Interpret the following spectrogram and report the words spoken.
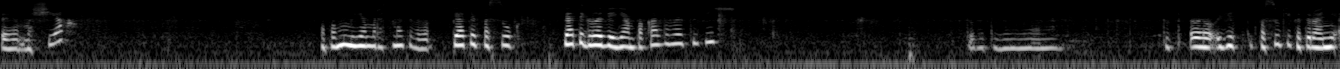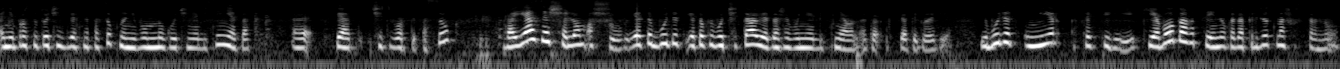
э, Машех. А, по-моему, я вам рассматривала пятый посук. В пятой главе я вам показывала эту вещь. Тут это я не... Тут э, есть посуки, которые они, они просто это очень известный посук, но у него много очень объяснений. Это э, пят, четвертый посук. Ваяза шалом ашур. И это будет, я только его читаю, я даже его не объясняю, это в пятой главе. И будет мир с Ассирией. Киево барцейну, когда придет в нашу страну.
